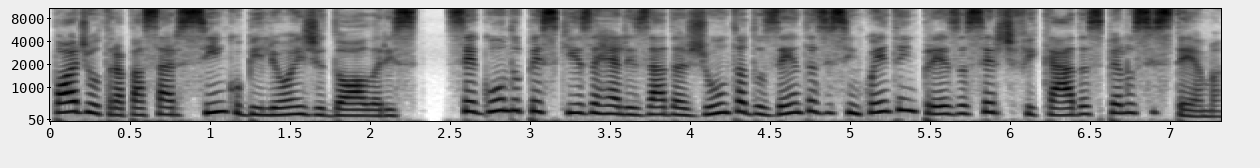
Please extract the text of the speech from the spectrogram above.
pode ultrapassar 5 bilhões de dólares, segundo pesquisa realizada junto a 250 empresas certificadas pelo sistema.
